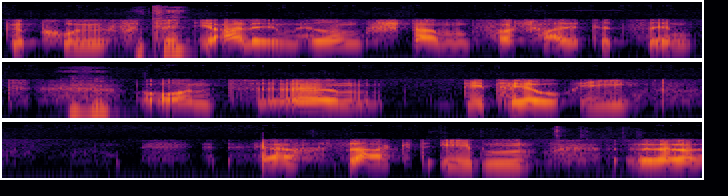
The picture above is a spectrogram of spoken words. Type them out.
geprüft, okay. die alle im Hirnstamm verschaltet sind. Mhm. Und ähm, die Theorie ja, sagt eben, äh,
